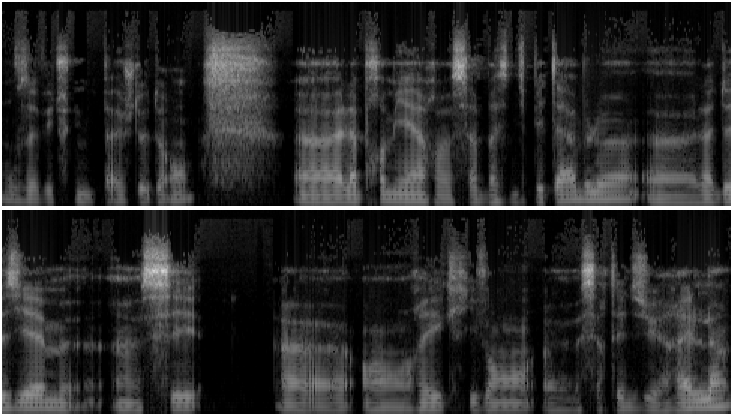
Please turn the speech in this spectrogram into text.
vous avez toute une page dedans. la première, sa base dipétable. la deuxième, c'est en réécrivant certaines URL.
